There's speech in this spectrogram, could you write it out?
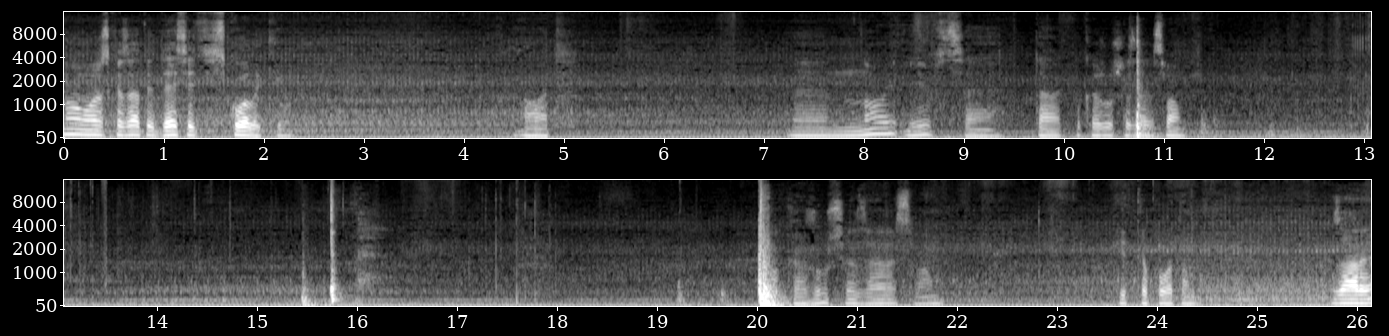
ну, можна сказати, 10 сколиків. От. Е, ну і все. Так, покажу, що зараз вам. Покажу зараз вам під капотом. Зараз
